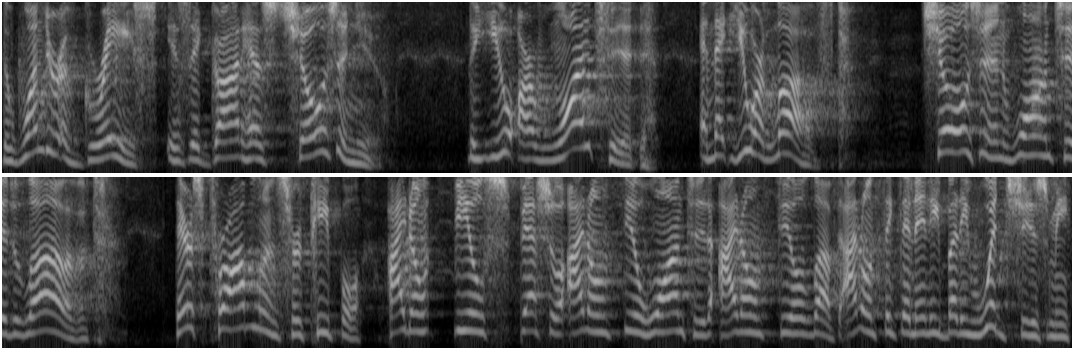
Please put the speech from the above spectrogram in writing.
The wonder of grace is that God has chosen you, that you are wanted, and that you are loved. Chosen, wanted, loved. There's problems for people I don't feel special. I don't feel wanted. I don't feel loved. I don't think that anybody would choose me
